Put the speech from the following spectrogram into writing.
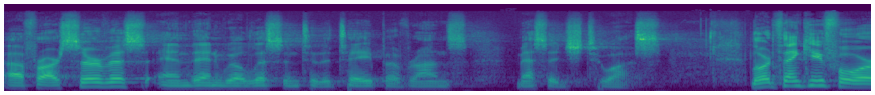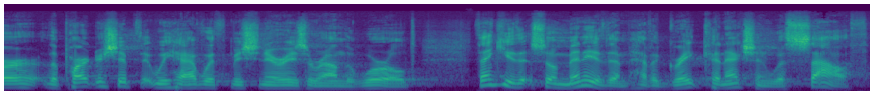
uh, for our service, and then we'll listen to the tape of Ron's message to us. Lord, thank you for the partnership that we have with missionaries around the world. Thank you that so many of them have a great connection with South.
